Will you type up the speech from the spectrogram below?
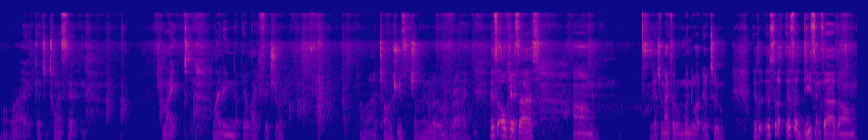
All right, got your twin set light lighting up there, light fixture. All right, toiletries chilling in the middle. All right, it's an okay size. Um, you got your nice little window up there too. It's a, it's a it's a decent size um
